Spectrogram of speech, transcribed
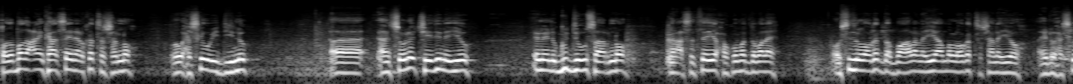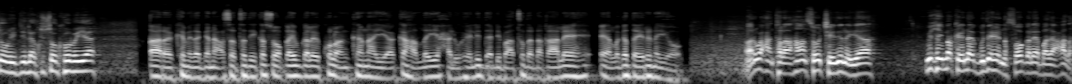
Qodobada caynkaasa inaynu ka tashanno oo wax iska weydiinno aan soona jeedinayo inaynu guddi u saarno ganacsato iyo xukuumaddaba leh oo sidii looga dabaalanayo ama looga tashanayo aynu wax iska weydiinaan ku soo koobayaa. Qaar ka mid a ganacsatadii ka soo qayb galay kulankan ayaa ka hadlay xaluhelidda dhibaatada dhaqaale ee laga dayrinayo. Anu waxaan tala ahaan soo jeedinayaa wixii marka innaga gudaheenna soo galee badeecada.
